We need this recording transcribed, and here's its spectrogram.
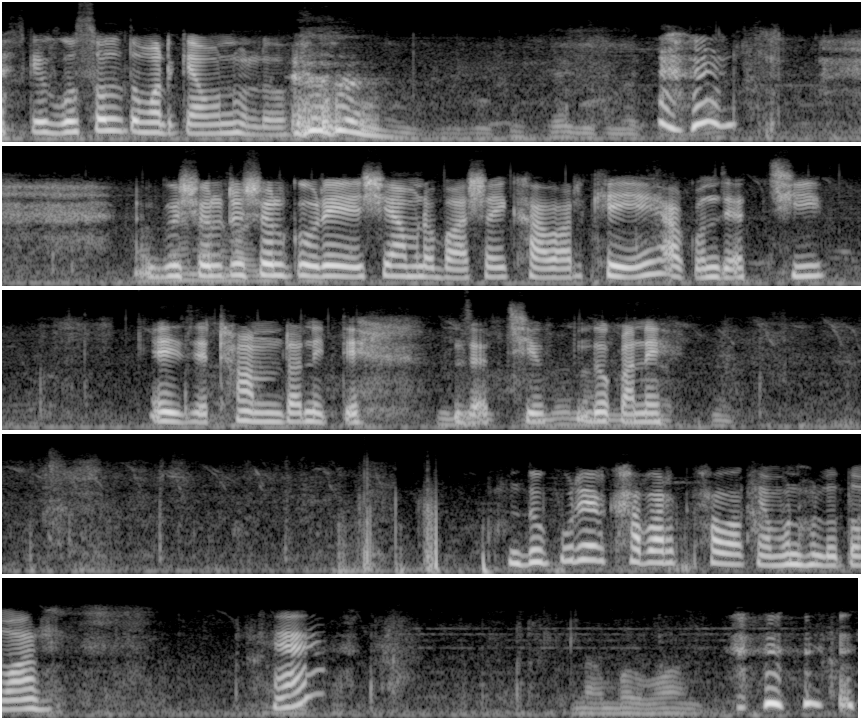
আজকে গোসল তোমার কেমন হলো? গোসল টোসল করে এসে আমরা বাসায় খাবার খেয়ে এখন যাচ্ছি। এই যে ঠান্ডা নিতে যাচ্ছি দোকানে। দুপুরের খাবার খাওয়া কেমন হলো তোমার? হ্যাঁ?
